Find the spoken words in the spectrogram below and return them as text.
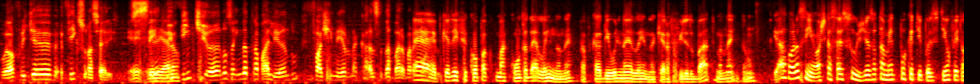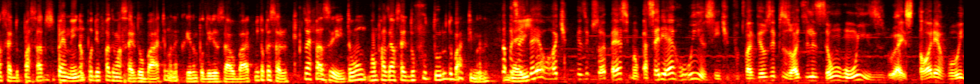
O Alfred é fixo na série. É, ele era- 120 anos ainda trabalhando faxineiro na casa da Bárbara é, Gordon. porque ele ficou pra tomar conta da Helena, né? Pra ficar de olho na Helena, que era filha do Batman, né? Então. E agora sim, eu acho que a série surgiu exatamente porque, tipo, eles tinham feito uma série do passado do Superman, não podiam fazer uma série do Batman, né? Porque não poderia usar o Batman, então pensaram, o que que vai fazer? Então vamos fazer uma série do futuro do Batman, né? Não, mas a Daí- ideia é ótima, a execução é péssima. A série é ruim, assim, tipo, tu vai ver os episódios, eles são ruins, a história é ruim,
